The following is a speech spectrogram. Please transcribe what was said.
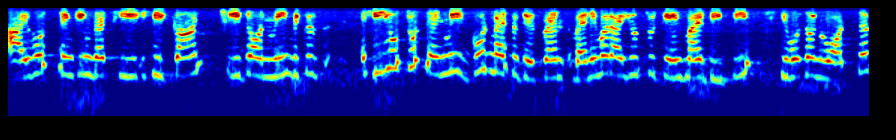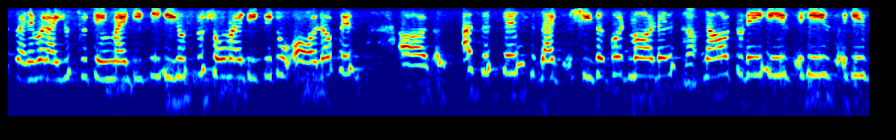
I was thinking that he, he can't cheat on me because he used to send me good messages when whenever I used to change my DP. He was on WhatsApp. Whenever I used to change my DP, he used to show my DP to all of his uh, assistant that she's a good model. No. Now today he's he's he's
